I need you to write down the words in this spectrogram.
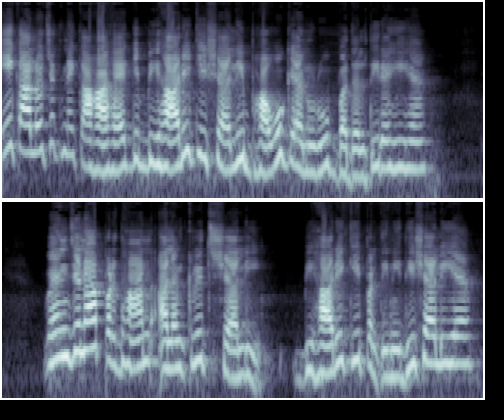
एक आलोचक ने कहा है कि बिहारी की शैली भावों के अनुरूप बदलती रही है। व्यंजना प्रधान अलंकृत शैली, बिहारी की प्रतिनिधि शैली है।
